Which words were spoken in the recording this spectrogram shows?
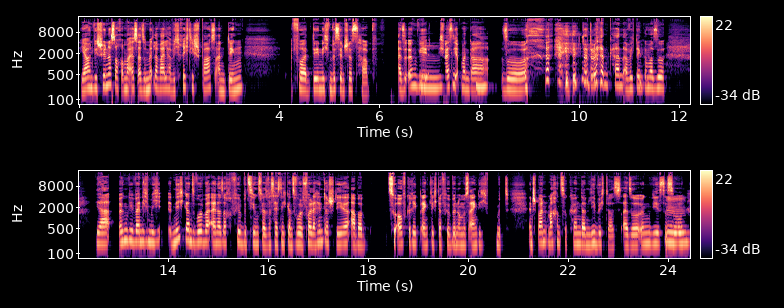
Ja, und wie schön das auch immer ist. Also mittlerweile habe ich richtig Spaß an Dingen, vor denen ich ein bisschen Schiss habe. Also irgendwie, mm. ich weiß nicht, ob man da mm. so addicted werden kann, aber ich denke immer so, ja, irgendwie, wenn ich mich nicht ganz wohl bei einer Sache fühle, beziehungsweise, was heißt nicht ganz wohl, voll dahinter stehe, aber zu aufgeregt eigentlich dafür bin, um es eigentlich mit entspannt machen zu können, dann liebe ich das. Also irgendwie ist es mm. so, mhm.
